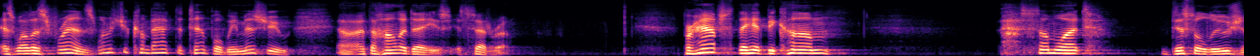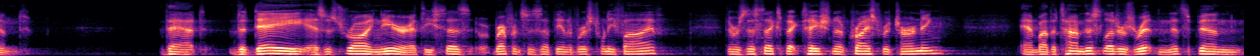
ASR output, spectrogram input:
as well as friends. Why don't you come back to temple? We miss you uh, at the holidays, etc. Perhaps they had become somewhat disillusioned that the day, as it's drawing near, at he says references at the end of verse 25, there was this expectation of Christ returning, and by the time this letter is written, it's been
